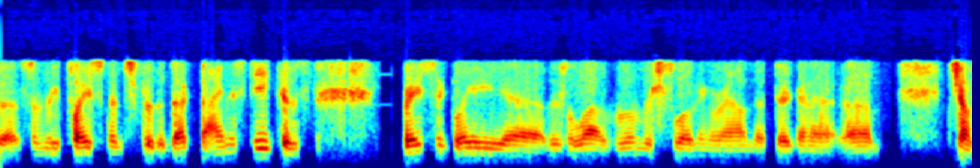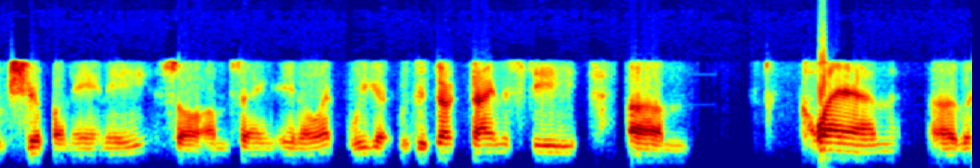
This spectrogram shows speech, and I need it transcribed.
uh, some replacements for the Duck Dynasty because basically uh, there's a lot of rumors floating around that they're going to uh, jump ship on A and E. So I'm saying you know what we get with the Duck Dynasty um, clan. Uh, the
